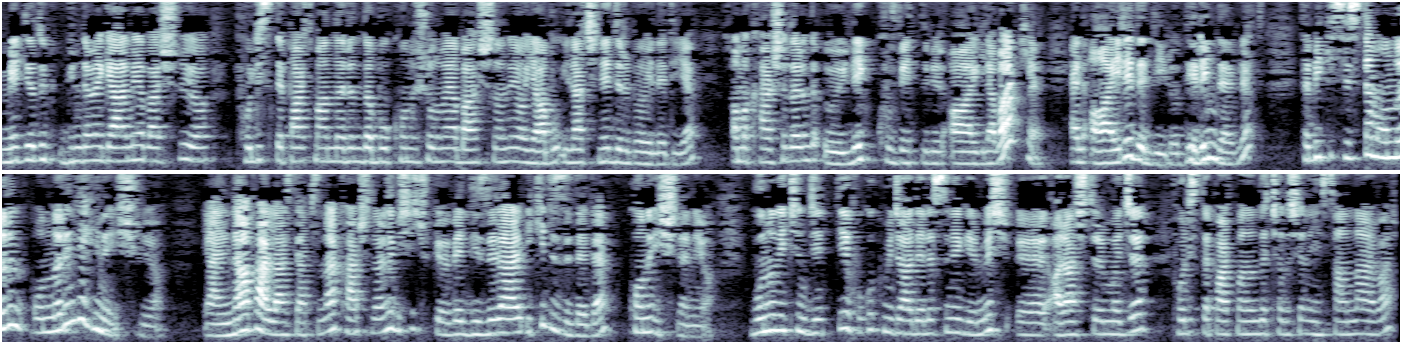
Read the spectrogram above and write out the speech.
medyada gündeme gelmeye başlıyor. Polis departmanlarında bu konuşulmaya başlanıyor. Ya bu ilaç nedir böyle diye. Ama karşılarında öyle kuvvetli bir aile var ki. Yani aile de değil o derin devlet tabii ki sistem onların onların lehine işliyor. Yani ne yaparlarsa yapsınlar karşılarına bir şey çıkıyor ve diziler iki dizide de konu işleniyor. Bunun için ciddi hukuk mücadelesine girmiş e, araştırmacı, polis departmanında çalışan insanlar var.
